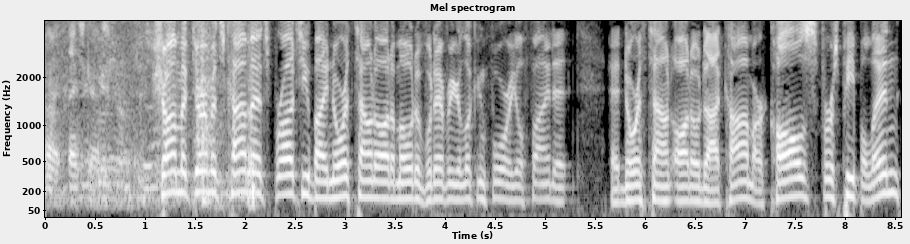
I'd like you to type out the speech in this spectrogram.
All right, thanks, guys. Sean McDermott's comments brought to you by Northtown Automotive. Whatever you're looking for, you'll find it at northtownauto.com. Our calls, first people in,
